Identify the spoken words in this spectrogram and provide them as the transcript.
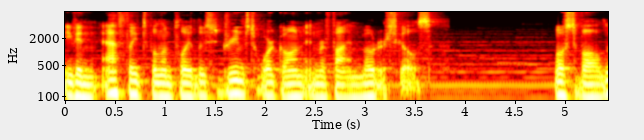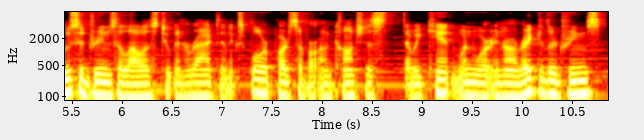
Even athletes will employ lucid dreams to work on and refine motor skills. Most of all, lucid dreams allow us to interact and explore parts of our unconscious that we can't when we're in our regular dreams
